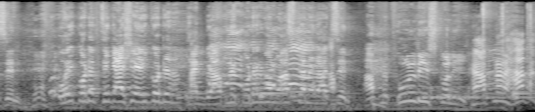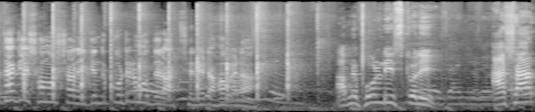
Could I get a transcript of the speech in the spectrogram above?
রাখতেছেন ওই কোটের থেকে আসে এই কোটে থাকবে আপনি কোটের বল মাঝখানে রাখছেন আপনি ফুল ডিসকলি হ্যাঁ আপনার হাতে থাকলে সমস্যা নেই কিন্তু কোটের মধ্যে রাখছেন এটা হবে না। আপনি ফুল ডিসকলি আসার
